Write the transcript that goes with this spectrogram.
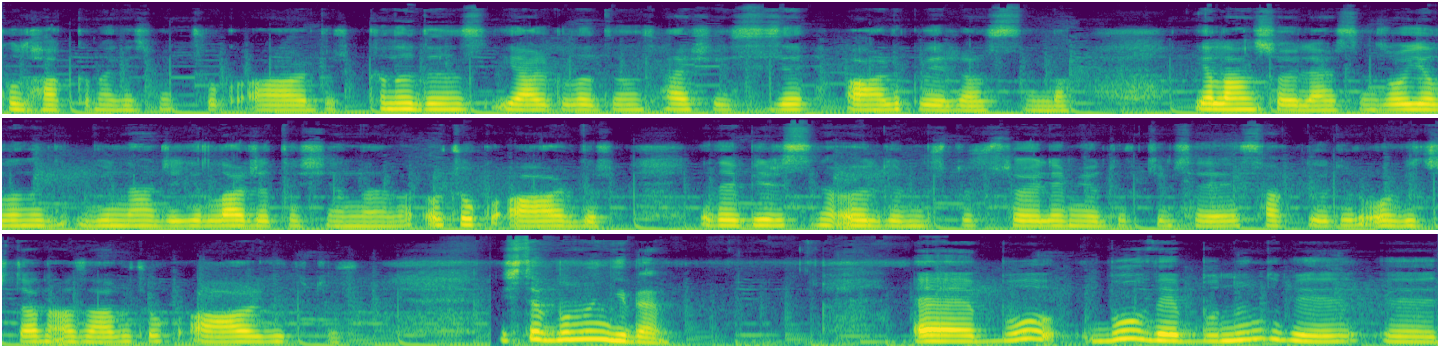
kul hakkına geçmek çok ağırdır. Kınadığınız, yargıladığınız her şey size ağırlık verir aslında yalan söylersiniz. O yalanı günlerce, yıllarca taşıyanlar var. O çok ağırdır. Ya da birisini öldürmüştür, söylemiyordur, kimseye saklıyordur. O vicdan azabı çok ağır yüktür. İşte bunun gibi. Ee, bu, bu ve bunun gibi e,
